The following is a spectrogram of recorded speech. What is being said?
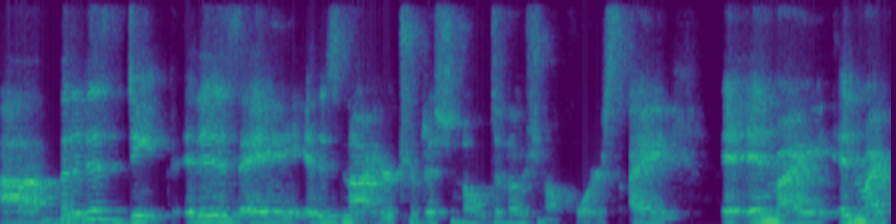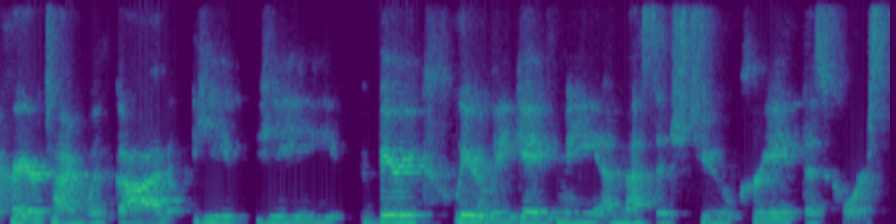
um, but it is deep. It is a it is not your traditional devotional course. I in my in my prayer time with God, he he very clearly gave me a message to create this course.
